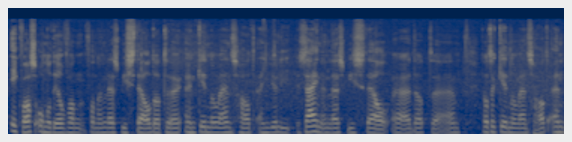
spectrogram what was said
ik was onderdeel van, van een lesbisch stel dat een kinderwens had. En jullie zijn een lesbisch stel dat, dat een kinderwens had. En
